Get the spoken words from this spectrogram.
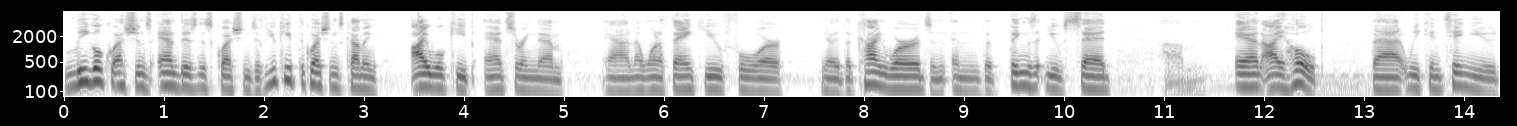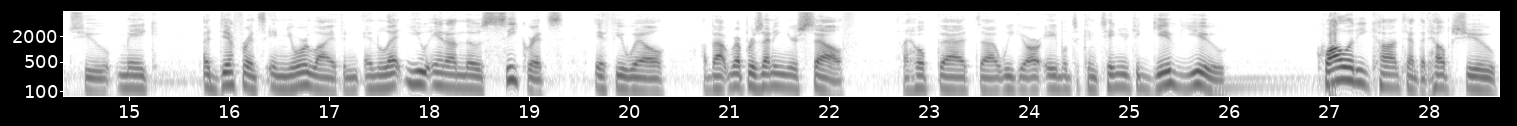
legal questions and business questions. If you keep the questions coming, I will keep answering them. And I want to thank you for you know the kind words and, and the things that you've said. Um, and I hope that we continue to make a difference in your life and, and let you in on those secrets, if you will, about representing yourself. And I hope that uh, we are able to continue to give you quality content that helps you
